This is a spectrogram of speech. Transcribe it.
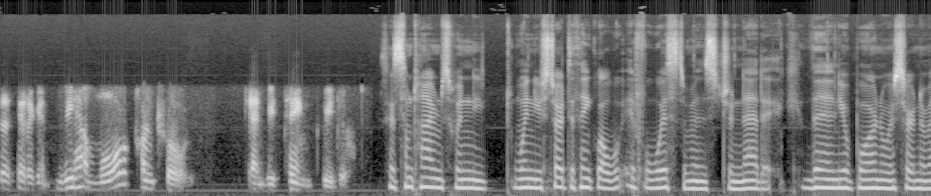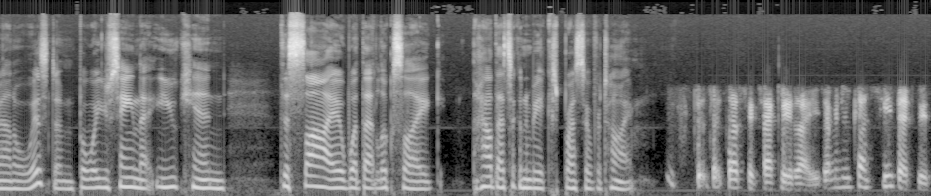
I said again, we have more control than we think we do. So sometimes when you when you start to think, well, if wisdom is genetic, then you're born with a certain amount of wisdom. But what you're saying that you can decide what that looks like, how that's going to be expressed over time. That's exactly right. I mean, you can see that with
